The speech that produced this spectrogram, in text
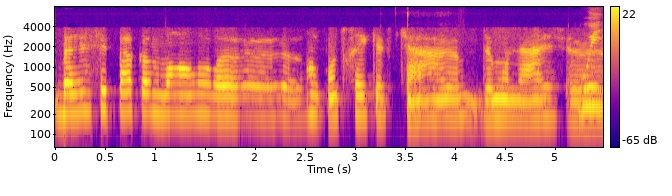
ben, je sais pas comment euh, rencontrer quelqu'un de mon âge. euh, Oui.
